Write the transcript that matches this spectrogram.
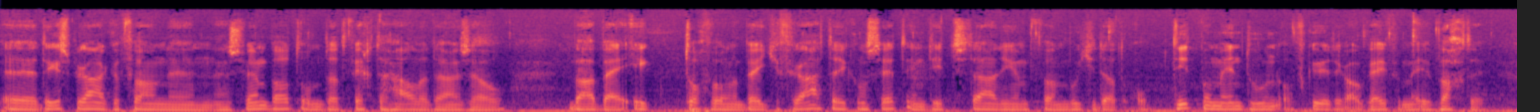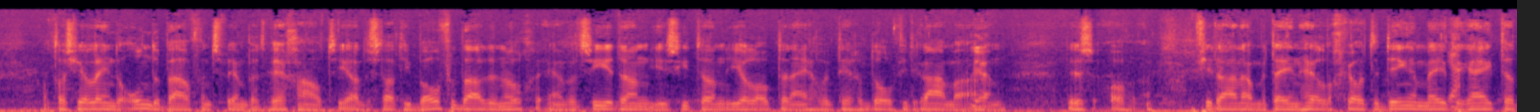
Er is sprake van een, een zwembad om dat weg te halen daar zo. Waarbij ik toch wel een beetje vraagtekens zet in dit stadium van moet je dat op dit moment doen of kun je er ook even mee wachten. Want als je alleen de onderbouw van het zwembad weghaalt, ja, dan staat die bovenbouw er nog. En wat zie je dan? Je ziet dan, je loopt dan eigenlijk tegen Dolphy Drama aan. Ja. Dus of, of je daar nou meteen hele grote dingen mee Ja. bereikt, dat,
